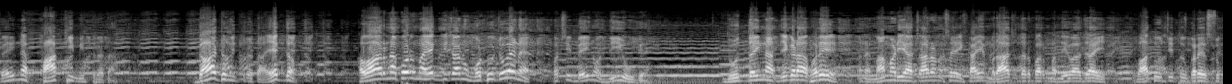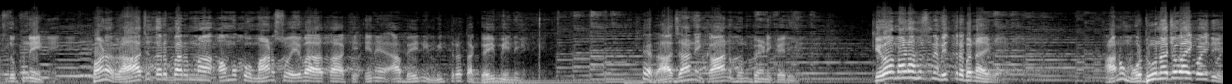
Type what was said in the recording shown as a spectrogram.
બેના પાકી મિત્રતા. ગાઢ મિત્રતા, એકદમ. હવારના પોરમાં એકબીજાનું મોઢું જોવે ને, પછી બેનો દી ઉગે. દૂધ દહીંના દીગડા ભરે અને મામડિયા ચારણ છે કાયમ રાજ દરબારમાં દેવા જાય. વાતું ચીતું કરે સુખ દુઃખની. પણ રાજ દરબારમાં અમુક માણસો એવા હતા કે એને આ બેની મિત્રતા ગમી નહીં. રાજાની કાન ભંભેણી કરી. કેવા માણસને મિત્ર બનાવ્યો? આનું મોઢું ન જોવાય કોઈ દી.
